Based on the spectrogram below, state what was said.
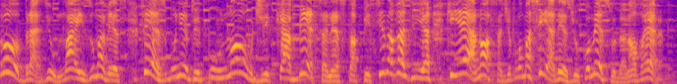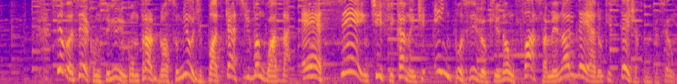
o Brasil mais uma vez fez bonito e pulou de cabeça nesta piscina vazia que é a nossa diplomacia desde o começo da nova era. Se você conseguiu encontrar nosso humilde podcast de vanguarda, é cientificamente impossível que não faça a menor ideia do que esteja acontecendo.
